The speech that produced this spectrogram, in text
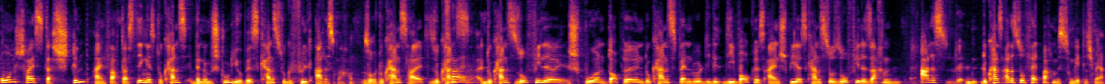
ohne Scheiß, das stimmt einfach. Das Ding ist, du kannst, wenn du im Studio bist, kannst du gefühlt alles machen. So, du kannst halt, du kannst, Voll. du kannst so viele Spuren doppeln, du kannst, wenn du die, die Vocals einspielst, kannst du so viele Sachen, alles, du kannst alles so fett machen bis zum geht nicht mehr.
